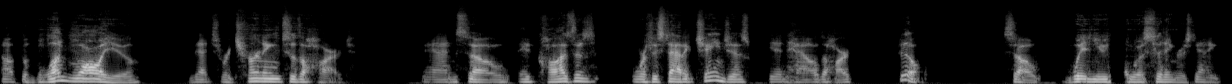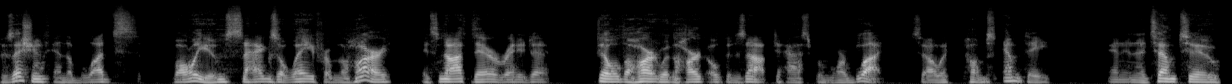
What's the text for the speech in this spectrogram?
of the blood volume that's returning to the heart. And so it causes orthostatic changes in how the heart fills. So when you do a sitting or standing position and the blood volume sags away from the heart, it's not there ready to fill the heart when the heart opens up to ask for more blood. So it pumps empty. And in an attempt to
